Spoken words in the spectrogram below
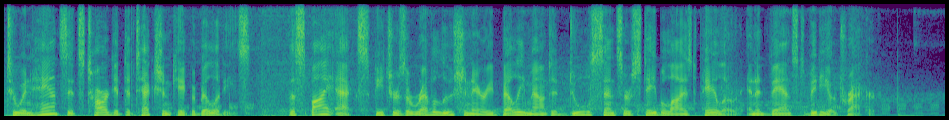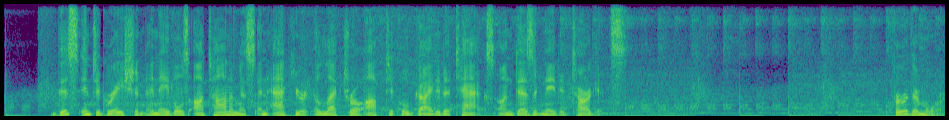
To enhance its target detection capabilities, the Spy-X features a revolutionary belly-mounted dual-sensor stabilized payload and advanced video tracker. This integration enables autonomous and accurate electro-optical guided attacks on designated targets. Furthermore,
